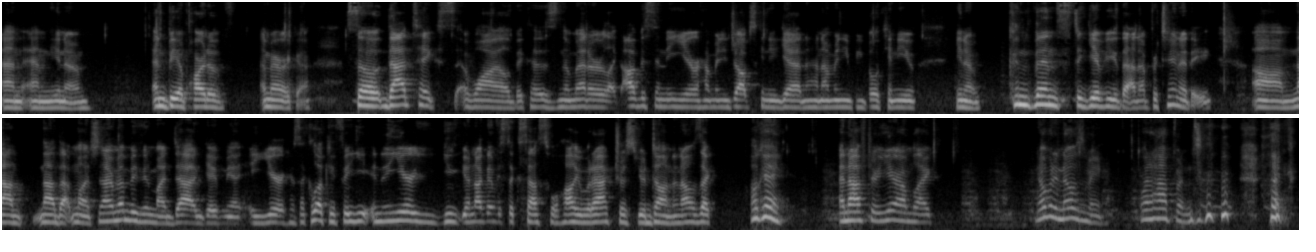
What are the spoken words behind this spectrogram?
and and you know and be a part of America. So that takes a while because no matter like obviously in a year how many jobs can you get and how many people can you you know convinced to give you that opportunity. Um, not not that much. And I remember even my dad gave me a, a year. He's like, "Look, if a, in a year you, you're not going to be successful Hollywood actress, you're done." And I was like, "Okay." And after a year, I'm like, "Nobody knows me. What happened? like,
